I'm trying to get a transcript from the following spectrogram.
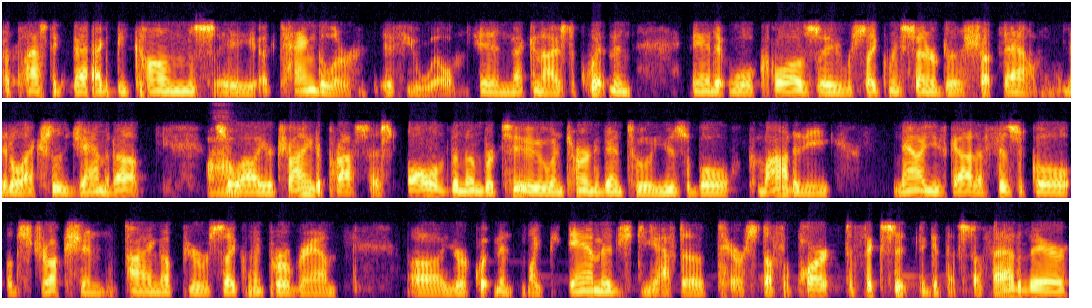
the plastic bag becomes a, a tangler, if you will, in mechanized equipment, and it will cause a recycling center to shut down. It'll actually jam it up. Wow. So while you're trying to process all of the number two and turn it into a usable commodity, now you've got a physical obstruction tying up your recycling program. Uh, your equipment might be damaged. You have to tear stuff apart to fix it to get that stuff out of there.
